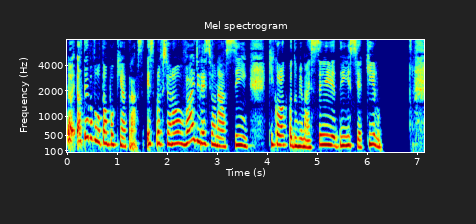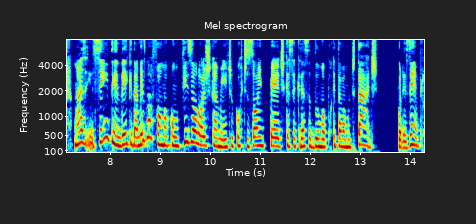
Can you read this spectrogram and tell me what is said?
Eu, eu, até vou voltar um pouquinho atrás. Esse profissional vai direcionar assim, que coloca para dormir mais cedo, isso e aquilo. Mas sem entender que, da mesma forma como fisiologicamente o cortisol impede que essa criança durma porque estava muito tarde, por exemplo,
